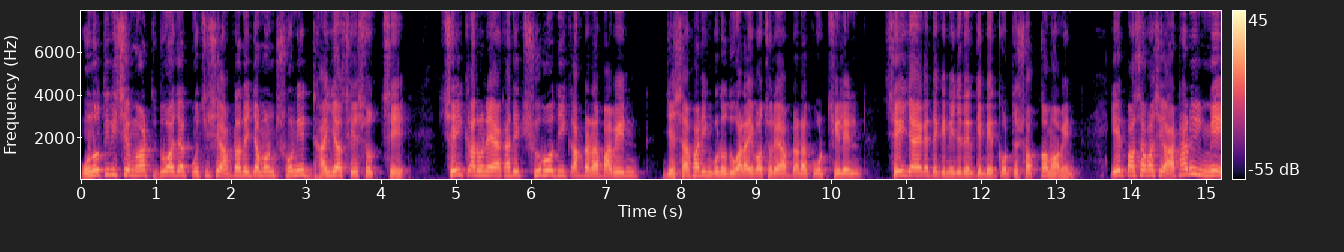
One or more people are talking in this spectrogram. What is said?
উনতিরিশে মার্চ দু হাজার পঁচিশে আপনাদের যেমন শনির ঢাইয়া শেষ হচ্ছে, সেই কারণে একাধিক শুভ দিক আপনারা পাবেন। যে সাফারিংগুলো দু আড়াই বছরে আপনারা করছিলেন, সেই জায়গা থেকে নিজেদেরকে বের করতে সক্ষম হবেন। এর পাশাপাশি আঠারোই মে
